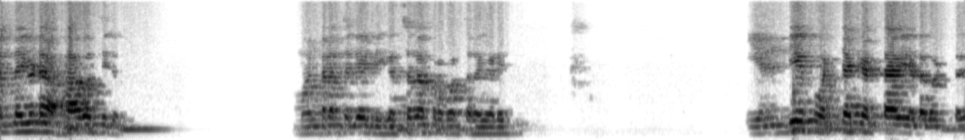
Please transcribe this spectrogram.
എൽ എയുടെ അഭാവത്തിലും മണ്ഡലത്തിലെ വികസന പ്രവർത്തനങ്ങളിൽ എൽ ഡി എഫ് ഒറ്റക്കെട്ടായി ഇടപെട്ട്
